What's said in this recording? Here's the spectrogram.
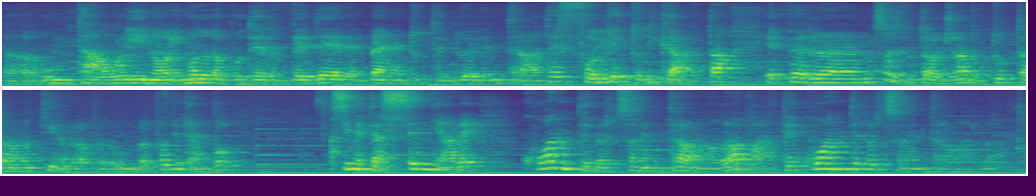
eh, un tavolino in modo da poter vedere bene tutte e due le entrate, foglietto di carta e per, eh, non so se tutta la giornata tutta la mattina, però per un bel po' di tempo, si mette a segnare quante persone entravano da una parte e quante persone entravano dall'altra.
